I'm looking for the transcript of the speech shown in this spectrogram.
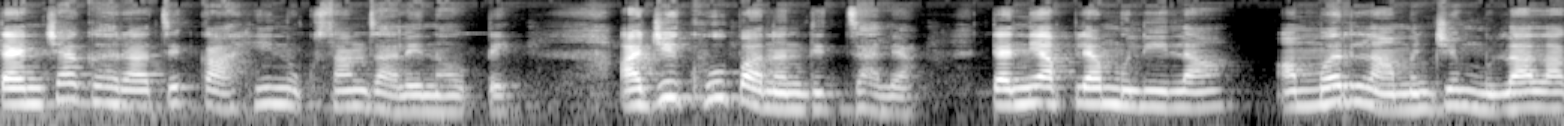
त्यांच्या घराचे काही नुकसान झाले नव्हते. आजी खूप आनंदित झाल्या. त्यांनी आपल्या मुलीला अमरला म्हणजे मुलाला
